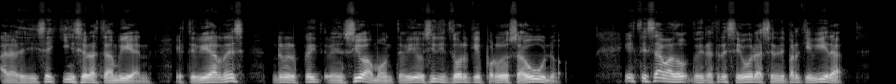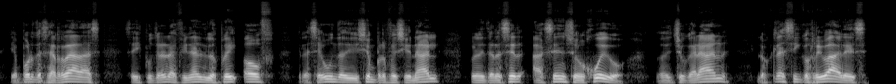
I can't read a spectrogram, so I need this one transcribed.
a las 16.15 horas también. Este viernes, River Plate venció a Montevideo City Torque por 2 a 1. Este sábado, desde las 13 horas en el Parque Viera y a puertas cerradas, se disputará la final de los playoffs de la segunda división profesional con el tercer ascenso en juego, donde chocarán los clásicos rivales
